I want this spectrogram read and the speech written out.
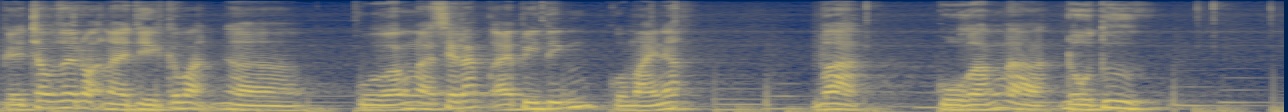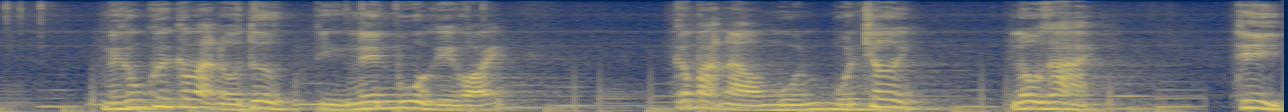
Cái trong giai đoạn này thì các bạn uh, cố gắng là setup IP tính của máy nhá. Và cố gắng là đầu tư. Mình không khuyên các bạn đầu tư thì nên mua cái gói. Các bạn nào muốn muốn chơi lâu dài thì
